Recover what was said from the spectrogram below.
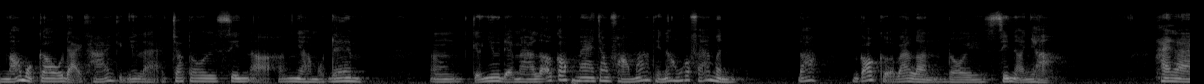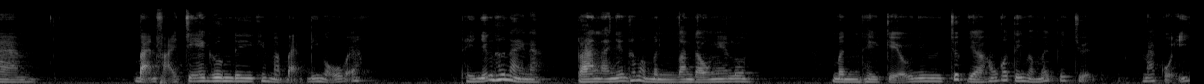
nói một câu đại khái kiểu như là cho tôi xin ở nhờ một đêm. À, kiểu như để mà lỡ có ma trong phòng á thì nó không có phá mình. Đó gõ cửa ba lần rồi xin ở nhờ. Hay là bạn phải che gương đi khi mà bạn đi ngủ vậy thì những thứ này nè toàn là những thứ mà mình lần đầu nghe luôn mình thì, kiểu như, trước giờ không có tin vào mấy cái chuyện ma quỷ.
